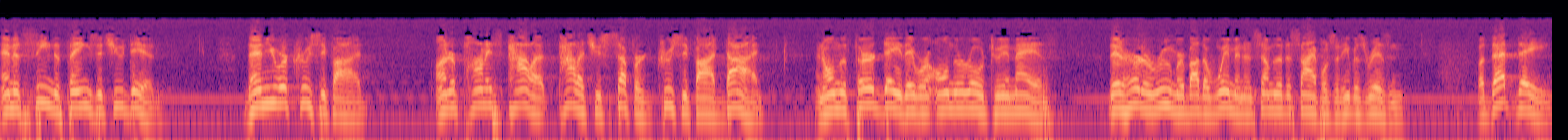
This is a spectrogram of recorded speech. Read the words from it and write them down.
and had seen the things that you did. Then you were crucified. Under Pontius Pilate, Pilate you suffered, crucified, died. And on the third day they were on the road to Emmaus. They'd heard a rumor by the women and some of the disciples that he was risen. But that day,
